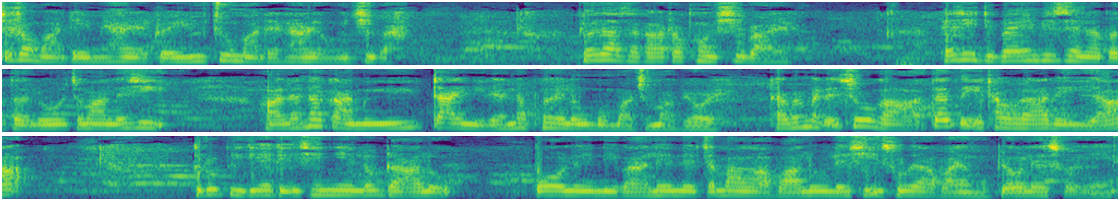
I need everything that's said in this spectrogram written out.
တက်တော်မှာတင်များတဲ့အတွက် YouTube မှာတင်ထားတယ်ဝင်ကြည့်ပါပြောစရာစကားတစ်ခုရှိပါတယ်လက်ရှိဒီပိုင်းဖြစ်နေတဲ့ပတ်သက်လို့ကျွန်မလက်ရှိဟာလက်နက်ကင်ပြီးတိုက်နေတဲ့နှစ်ဖွဲ့လုံးပေါ်မှာကျွန်မပြောတယ်ဒါပေမဲ့တချို့ကအသက်သေးထောက်ထားတွေရသူတို့ PDF တွေအချင်းချင်းလောက်တာလို့ပေါ်လင်းနေပါလင်းနဲ့ကျွန်မကဘာလို့လက်ရှိအစိုးရပိုင်းကိုပြောလဲဆိုရင်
